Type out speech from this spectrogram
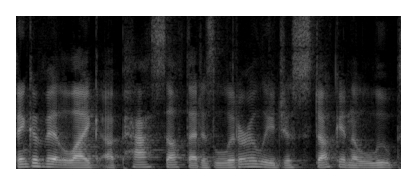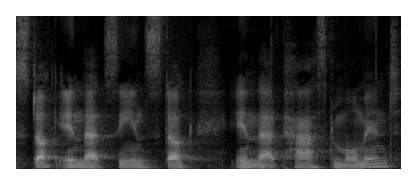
think of it like a past self that is literally just stuck in a loop, stuck in that scene, stuck in that past moment,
